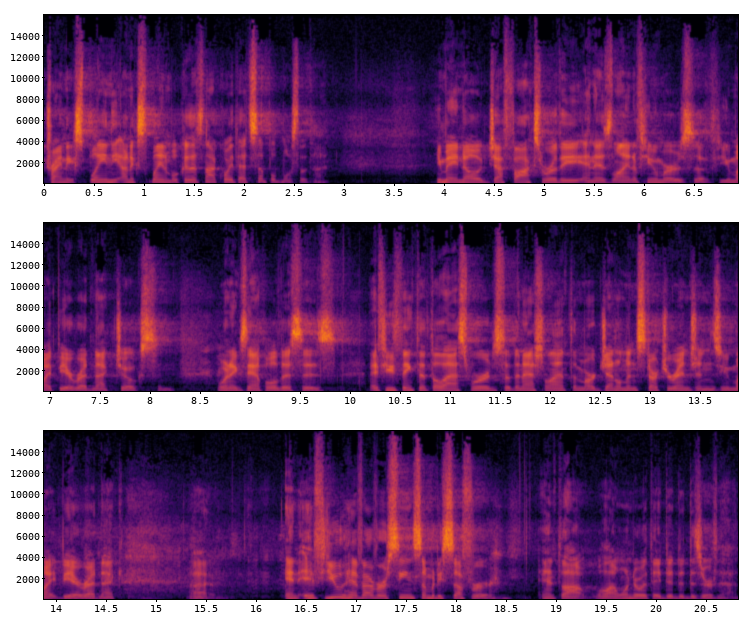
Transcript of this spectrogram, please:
trying to explain the unexplainable, because it's not quite that simple most of the time. You may know Jeff Foxworthy and his line of humors of you might be a redneck jokes. And one example of this is if you think that the last words of the national anthem are gentlemen, start your engines, you might be a redneck. Uh, and if you have ever seen somebody suffer and thought, well, I wonder what they did to deserve that,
